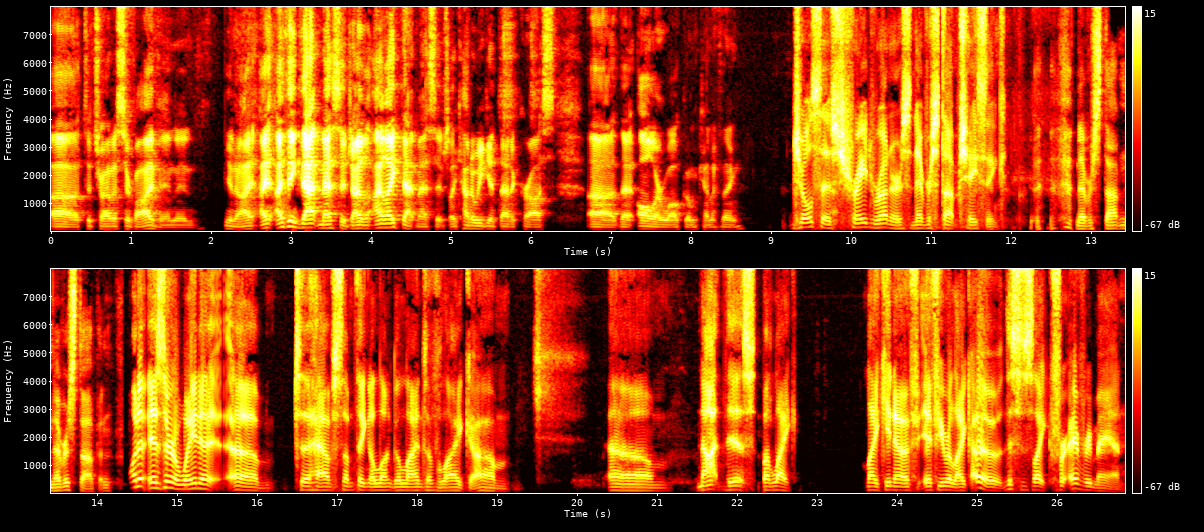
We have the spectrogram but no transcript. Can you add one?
uh, to try to survive in. And you know, I I, I think that message, I I like that message. Like, how do we get that across? Uh, that all are welcome, kind of thing. Joel says trade runners never stop chasing. Never stop, never stopping. What is there a way to um, to have something along the lines of like um, um, not this, but like like you know if if you were like oh this is like for every man,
